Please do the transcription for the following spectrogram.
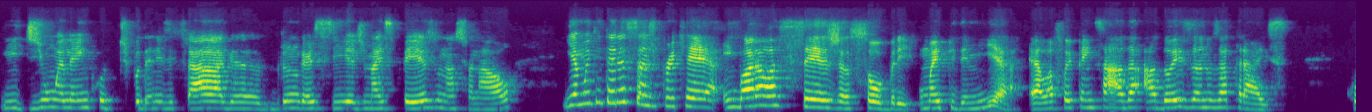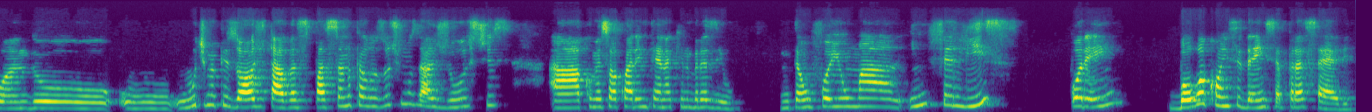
e de um elenco tipo Denise Fraga, Bruno Garcia, de mais peso nacional. E é muito interessante porque, embora ela seja sobre uma epidemia, ela foi pensada há dois anos atrás, quando o, o último episódio estava passando pelos últimos ajustes, a, começou a quarentena aqui no Brasil. Então foi uma infeliz, porém boa coincidência para a série.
